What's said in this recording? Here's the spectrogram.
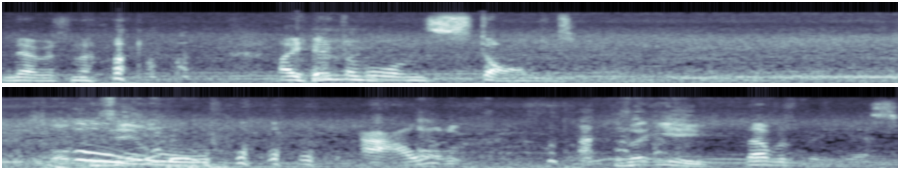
No, it's not. I hit the wall and stopped. Ow! Oh, was that you? That was me, yes.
